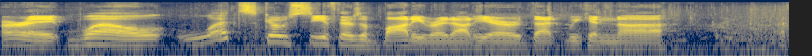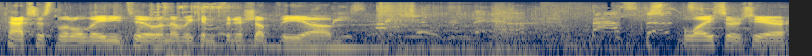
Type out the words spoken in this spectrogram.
Alright, well, let's go see if there's a body right out here that we can, uh, attach this little lady to, and then we can finish up the, um, splicers here.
